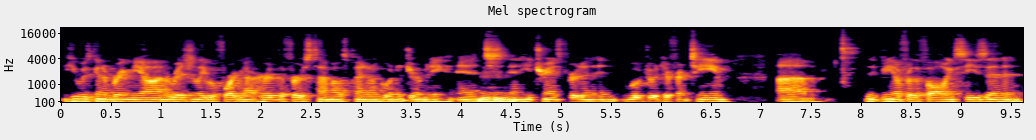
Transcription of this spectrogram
he was going to bring me on originally before I got hurt the first time I was planning on going to Germany, and mm-hmm. and he transferred and, and, moved to a different team, um, you know, for the following season and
